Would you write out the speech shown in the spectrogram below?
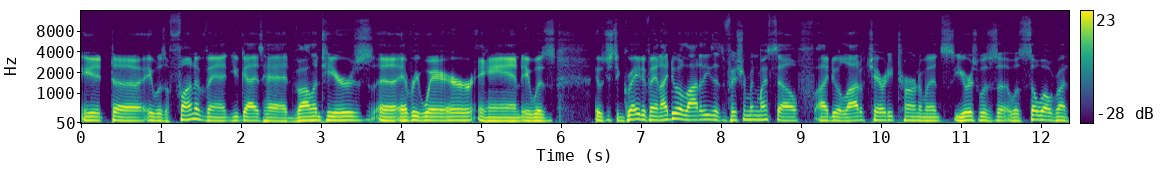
It uh, it was a fun event. You guys had volunteers uh, everywhere, and it was it was just a great event. I do a lot of these as a fisherman myself. I do a lot of charity tournaments. Yours was uh, was so well run,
